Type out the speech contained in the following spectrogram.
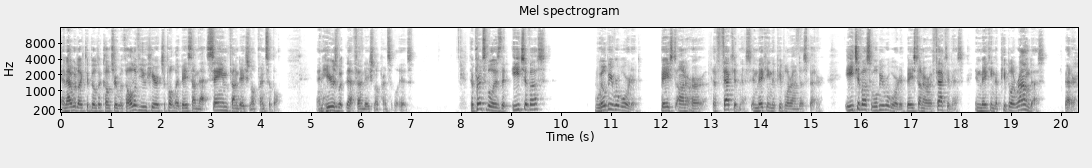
And I would like to build a culture with all of you here at Chipotle based on that same foundational principle. And here's what that foundational principle is the principle is that each of us will be rewarded based on our effectiveness in making the people around us better. Each of us will be rewarded based on our effectiveness in making the people around us better.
